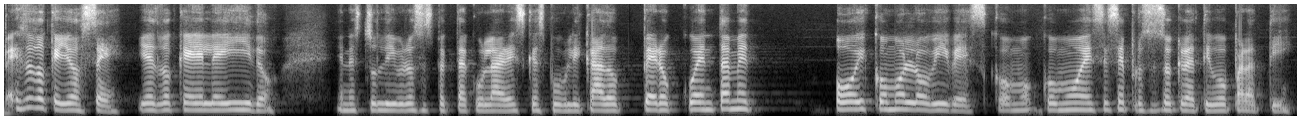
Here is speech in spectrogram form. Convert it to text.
Eso es lo que yo sé y es lo que he leído en estos libros espectaculares que has publicado. Pero cuéntame hoy cómo lo vives, cómo, cómo es ese proceso creativo para ti.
